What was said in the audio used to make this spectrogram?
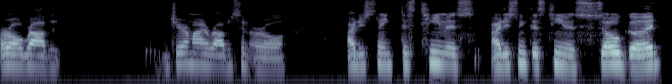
Earl Robin, Jeremiah Robinson Earl. I just think this team is. I just think this team is so good.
